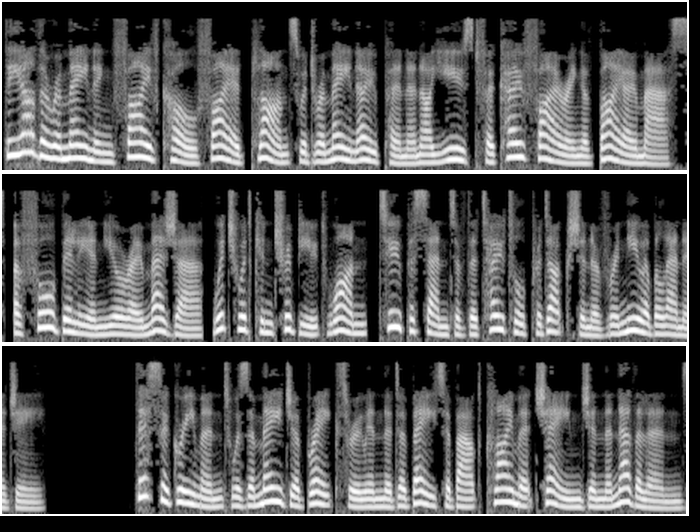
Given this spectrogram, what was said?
The other remaining five coal-fired plants would remain open and are used for co-firing of biomass, a €4 billion Euro measure, which would contribute 1–2% of the total production of renewable energy. This agreement was a major breakthrough in the debate about climate change in the Netherlands,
